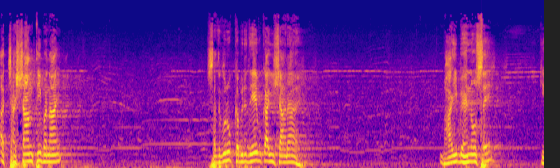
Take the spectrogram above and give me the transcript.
अच्छा शांति बनाए। सदगुरु कबीरदेव का इशारा है, भाई बहनों से, कि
